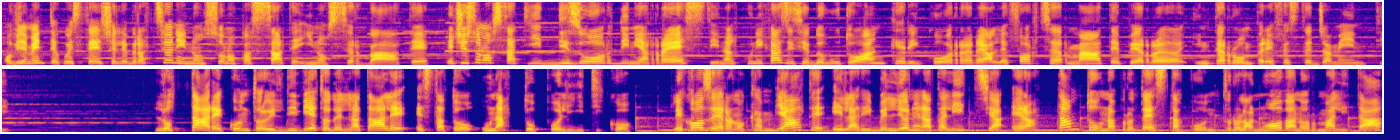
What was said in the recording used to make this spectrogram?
Ovviamente queste celebrazioni non sono passate inosservate e ci sono stati disordini, arresti, in alcuni casi si è dovuto anche ricorrere alle forze armate per interrompere i festeggiamenti. Lottare contro il divieto del Natale è stato un atto politico. Le cose erano cambiate e la ribellione natalizia era tanto una protesta contro la nuova normalità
